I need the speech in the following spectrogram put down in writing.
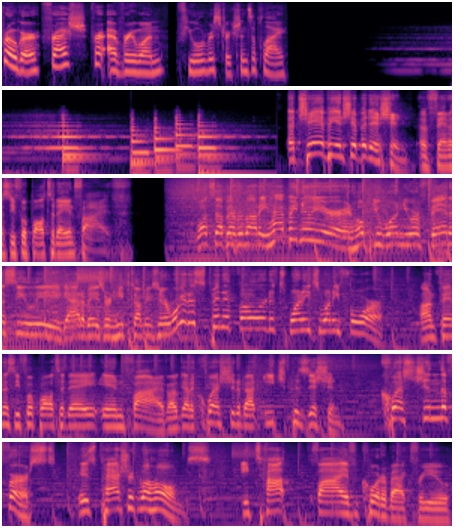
Kroger, fresh for everyone. Fuel restrictions apply. a championship edition of Fantasy Football Today in 5. What's up, everybody? Happy New Year and hope you won your fantasy league. Adam Aizer and Heath Cummings here. We're going to spin it forward to 2024 on Fantasy Football Today in 5. I've got a question about each position. Question the first Is Patrick Mahomes a top five quarterback for you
